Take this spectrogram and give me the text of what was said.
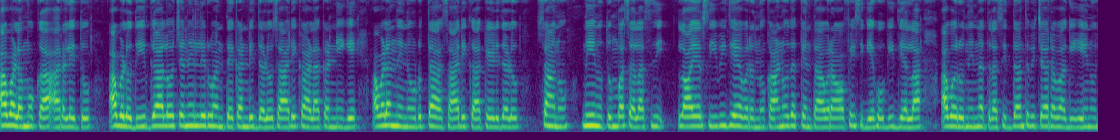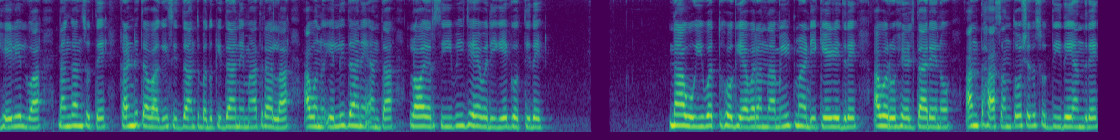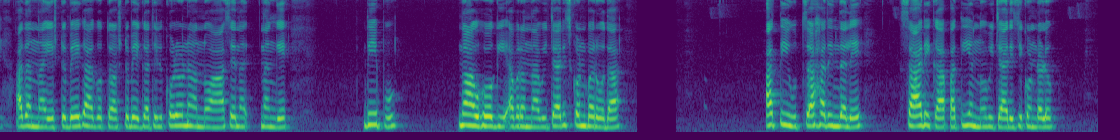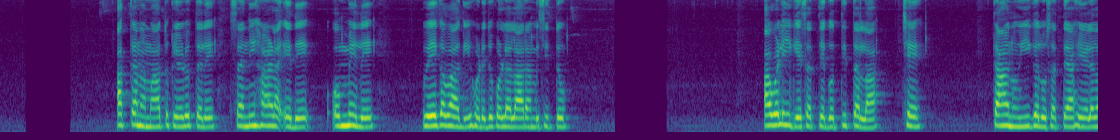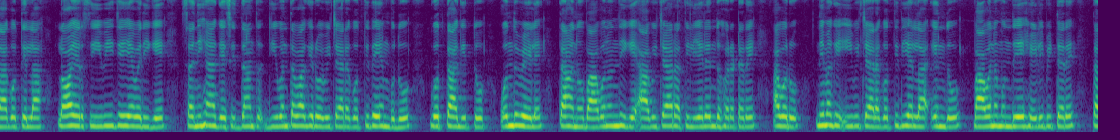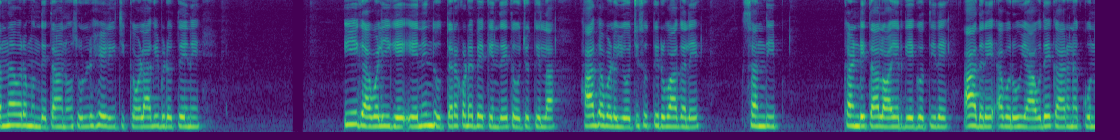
ಅವಳ ಮುಖ ಅರಳಿತು. ಅವಳು ದೀರ್ಘಾಲೋಚನೆಯಲ್ಲಿರುವಂತೆ ಕಂಡಿದ್ದಳು. ಸಾರಿಕಾಳ ಕಣ್ಣಿಗೆ ಅವಳನ್ನೇ ನೋಡುತ್ತಾ ಸಾರಿಕಾ ಕೇಳಿದಳು. ಸಾನು, ನೀನು ತುಂಬ ಸಲ ಸಿ, ಲಾಯರ್ ಸಿ ವಿಜಯ್ ಅವರನ್ನು ಕಾಣುವುದಕ್ಕಿಂತ ಅವರ ಆಫೀಸಿಗೆ ಹೋಗಿದ್ಯಲ್ಲ? ಅವರು ನಿನ್ನತ್ರ ಸಿದ್ಧಾಂತ ವಿಚಾರವಾಗಿ ಏನು ಹೇಳಿಲ್ವಾ? ನಂಗನ್ಸುತ್ತೆ, ಖಂಡಿತವಾಗಿ ಸಿದ್ಧಾಂತ ಬದುಕಿದ್ದಾನೆ ಮಾತ್ರ ಅಲ್ಲ, ಅವನು ಎಲ್ಲಿದ್ದಾನೆ ಅಂತ ಲಾಯರ್ ಸಿ ವಿಜಯ್ ಅವರಿಗೆ ಗೊತ್ತಿದೆ. ನಾವು ಇವತ್ತು ಹೋಗಿ ಅವರನ್ನು ಮೀಟ್ ಮಾಡಿ ಕೇಳಿದರೆ ಅವರು ಹೇಳ್ತಾರೇನೋ? ಅಂತಹ ಸಂತೋಷದ ಸುದ್ದಿ ಇದೆ ಅಂದರೆ ಅದನ್ನು ಎಷ್ಟು ಬೇಗ ಆಗುತ್ತೋ ಅಷ್ಟು ಬೇಗ ತಿಳ್ಕೊಳ್ಳೋಣ ಅನ್ನೋ ಆಸೆ ನನಗೆ ದೀಪು, ನಾವು ಹೋಗಿ ಅವರನ್ನು ವಿಚಾರಿಸ್ಕೊಂಡು ಬರೋದಾ? ಅತಿ ಉತ್ಸಾಹದಿಂದಲೇ ಸಾರಿಕಾ ಪತಿಯನ್ನು ವಿಚಾರಿಸಿಕೊಂಡಳು. ಅಕ್ಕನ ಮಾತು ಕೇಳುತ್ತಲೇ ಸನಿಹಾಳ ಎದೆ ಒಮ್ಮೆಲೆ ವೇಗವಾಗಿ ಹೊಡೆದುಕೊಳ್ಳಲಾರಂಭಿಸಿತ್ತು. ಅವಳಿಗೆ ಸತ್ಯ ಗೊತ್ತಿತ್ತಲ್ಲ? ಛೇ! ತಾನು ಈಗಲೂ ಸತ್ಯ ಹೇಳಲಾಗುತ್ತಿಲ್ಲ. Lawyer C. ವಿ. ಜೆಯವರಿಗೆ ಸನಿಹಾಗೆ ಸಿದ್ಧಾಂತ ಜೀವಂತವಾಗಿರುವ ವಿಚಾರ ಗೊತ್ತಿದೆ ಎಂಬುದು ಗೊತ್ತಾಗಿತ್ತು. ಒಂದು ವೇಳೆ ತಾನು ಭಾವನೊಂದಿಗೆ ಆ ವಿಚಾರ ತಿಳಿಯಲೆಂದು ಹೊರಟರೆ, ಅವರು, ನಿಮಗೆ ಈ ವಿಚಾರ ಗೊತ್ತಿದೆಯಲ್ಲ? ಎಂದು ಭಾವನ ಮುಂದೆಯೇ ಹೇಳಿಬಿಟ್ಟರೆ, ತನ್ನವರ ಮುಂದೆ ತಾನು ಸುಳ್ಳು ಹೇಳಿ ಚಿಕ್ಕವಳಾಗಿ ಬಿಡುತ್ತೇನೆ. ಈಗ ಅವಳಿಗೆ ಏನೆಂದು ಉತ್ತರ ಕೊಡಬೇಕೆಂದೇ ತೋಚುತ್ತಿಲ್ಲ. ಹಾಗವಳು ಯೋಚಿಸುತ್ತಿರುವಾಗಲೇ, ಸಂದೀಪ್ ಖಂಡಿತ ಲಾಯರ್ಗೆ ಗೊತ್ತಿದೆ. ಆದರೆ ಅವರು ಯಾವುದೇ ಕಾರಣಕ್ಕೂ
